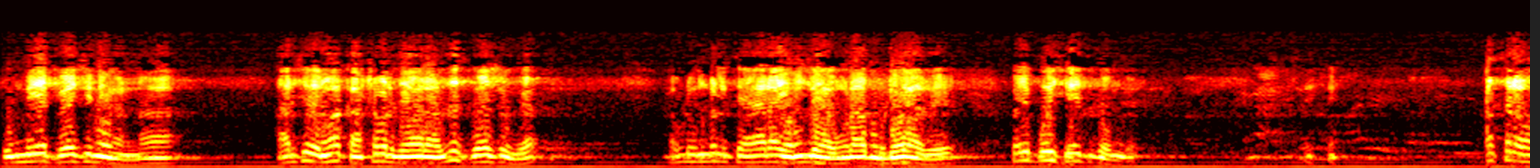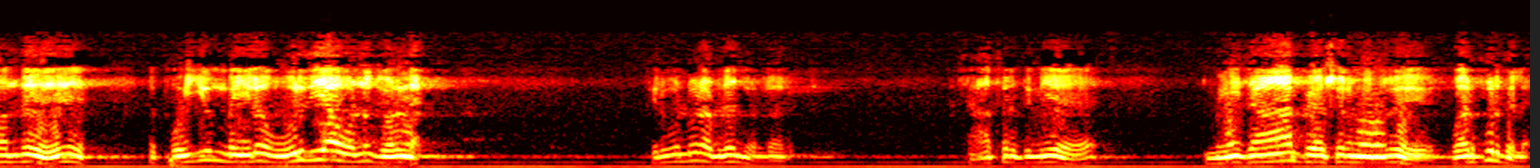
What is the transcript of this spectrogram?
உண்மையாக பேசினீங்கன்னா அரிச்சதனமா கஷ்டப்பட தயாராக இருந்தா பேசுங்க. அப்படி உங்களுக்கு தயாராக இல்லை உங்களால் முடியாது. கொஞ்சம் போய் சேர்த்துக்கோங்க. சாஸ்திரம் வந்து பொய்யும் மெயில உறுதியாக ஒன்றும் சொல்லலை. திருவள்ளுவர் அப்படிதான் சொல்றாரு. சாஸ்திரத்திலேயே மெய்தான் பேசணும் என்று வற்புறுத்தலை.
